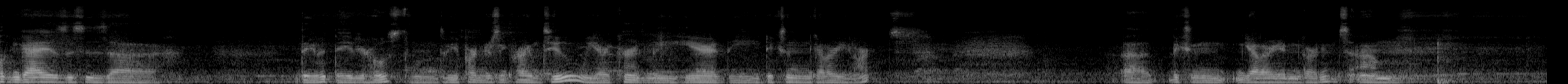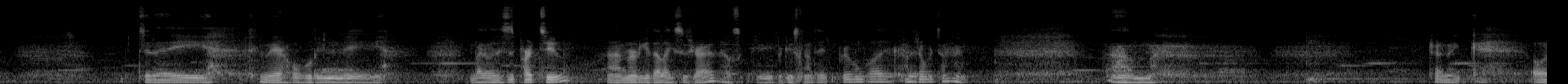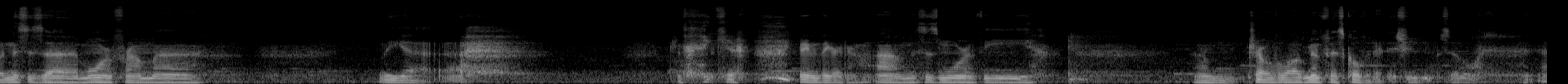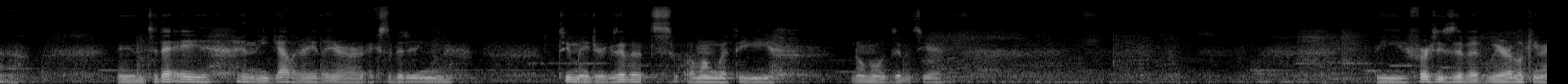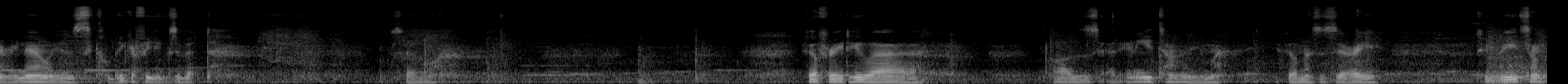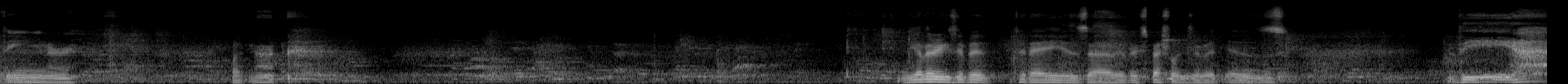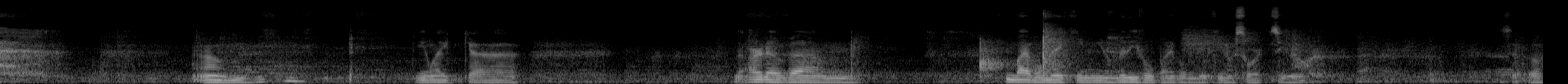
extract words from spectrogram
Welcome, guys. This is uh, David, Dave, your host, and Three Partners in Crime 2. We are currently here at the Dixon Gallery and Arts, uh, Dixon Gallery and Gardens. Um, today, they're holding a. By the way, this is part two. Um, remember to get that like, subscribe. Helps continue to produce content, improve quality content over time. Um, trying to think. Oh, and this is uh, more from uh, the. Uh, trying to think here. Can't even think right now. Um, this is more of the um, travel vlog Memphis COVID edition. So, yeah. And today in the gallery, they are exhibiting two major exhibits along with the normal exhibits here. The first exhibit we are looking at right now is calligraphy exhibit. So feel free to uh, pause at any time if you feel necessary to read something or whatnot. The other exhibit today is, uh, the other special exhibit is the, um, you like, uh, the art of, um, Bible making, you know, medieval Bible making of sorts, you know. So,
